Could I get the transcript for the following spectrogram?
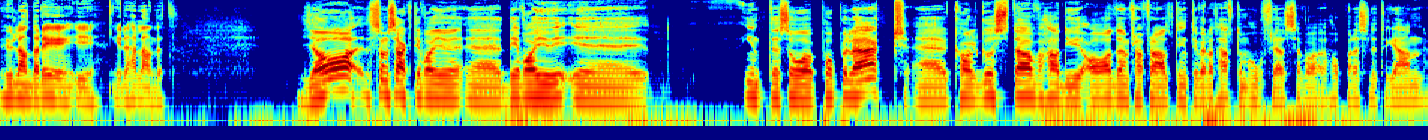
Hur landar det i, i det här landet? Ja, som sagt det var ju, eh, det var ju eh, inte så populärt. Eh, Carl Gustav hade ju adeln framförallt inte velat haft. De ofrälse var, hoppades lite grann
